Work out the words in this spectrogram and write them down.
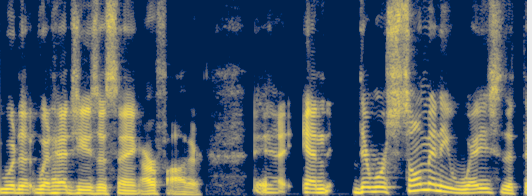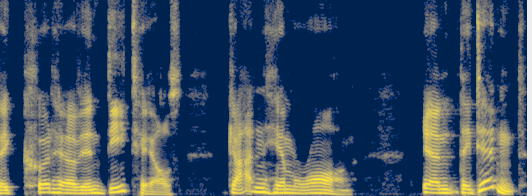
would have, would have had Jesus saying, "Our Father," and there were so many ways that they could have, in details, gotten him wrong, and they didn't.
